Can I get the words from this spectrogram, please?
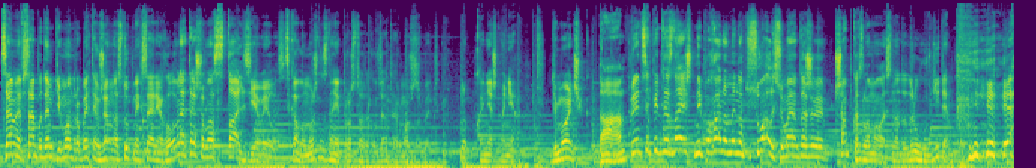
це ми все будемо Дімон робити вже в наступних серіях. Головне те, що в нас сталь з'явилась. Цікаво, можна з неї просто таку взяти армор зробити? Ну, звісно, ні. Дімончик. Да. В принципі, ти знаєш, непогано ми натусувались. У мене навіть шапка зламалась, треба другу вдіти.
